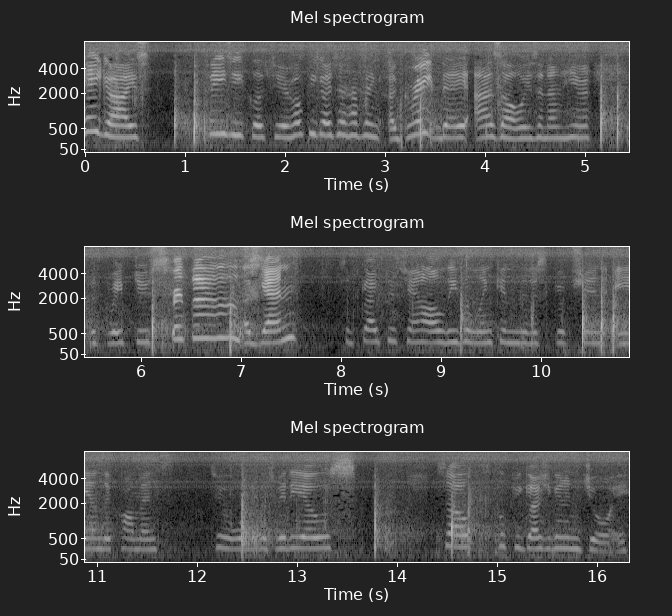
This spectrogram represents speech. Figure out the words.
Hey guys, FaZe Eclipse here. Hope you guys are having a great day as always, and I'm here with Grape Juice Great boost. again. Subscribe to his channel. I'll leave a link in the description and the comments to one of his videos. So, hope you guys are gonna enjoy.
